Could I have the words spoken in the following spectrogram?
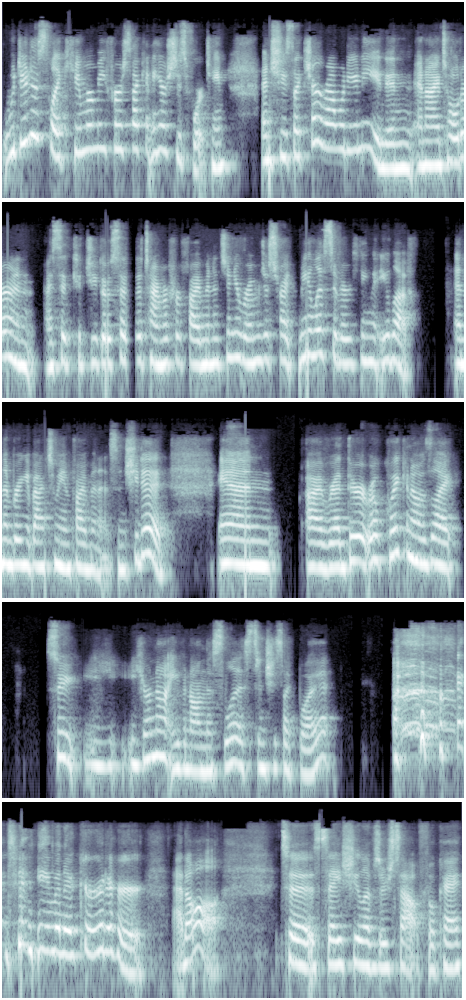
would you just like humor me for a second here? She's 14. And she's like, Sure, mom, what do you need? And, and I told her, and I said, Could you go set a timer for five minutes in your room just write me a list of everything that you love and then bring it back to me in five minutes? And she did. And I read through it real quick and I was like, So you're not even on this list. And she's like, What? didn't even occur to her at all to say she loves herself. Okay.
